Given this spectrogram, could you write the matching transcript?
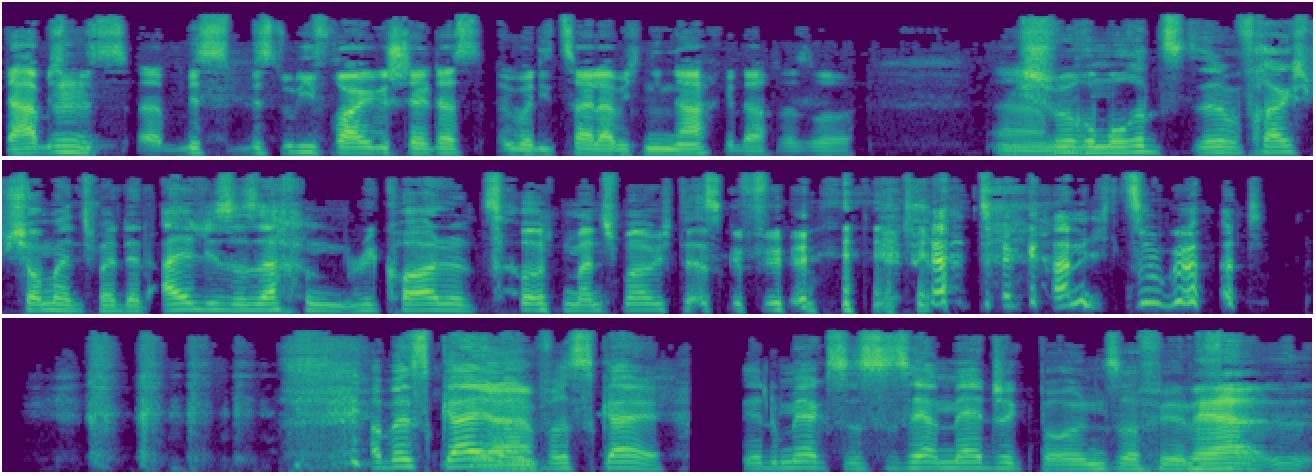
Da habe ich Mhm. bis, äh, bis, bis du die Frage gestellt hast, über die Zeile habe ich nie nachgedacht. Also ähm, Ich schwöre, Moritz, da frage ich mich schon manchmal, der hat all diese Sachen recorded so, und manchmal habe ich das Gefühl, der hat da gar nicht zugehört. Aber ist geil, Ja. einfach ist geil. Ja, du merkst, es ist sehr Magic bei uns auf jeden Ja, Fall.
